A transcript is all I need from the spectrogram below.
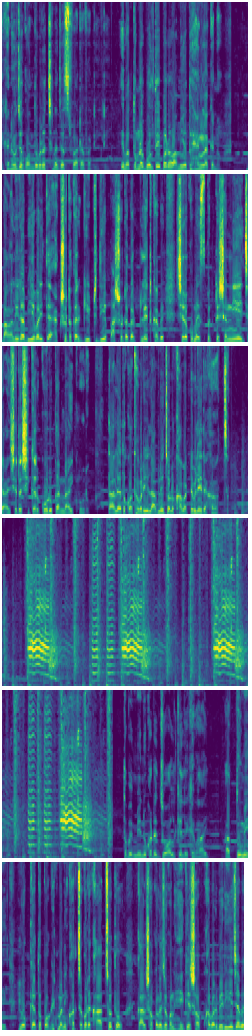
এখানেও যে গন্ধ বেরোচ্ছে না জাস্ট ফাটাফাটি। এবার তোমরা বলতেই পারো আমি এত হ্যাংলা কেন? বাঙালিরা বিয়েবাড়িতে একশো টাকার গিফট দিয়ে পাঁচশো টাকার প্লেট খাবে সেরকম এক্সপেকটেশন নিয়েই যায় সেটা স্বীকার করুক আর নাই করুক। তাহলে এত কথা বাড়িয়ে লাভ নেই চলো খাবার টেবিলেই দেখা হচ্ছে। তবে মেনু কার্ডে জল কে লেখে ভাই? আর তুমি, লোককে এত পকেট মানি খরচা করে খাওয়াচ্ছ তো? কাল সকালে যখন হেগে সব খাবার বেরিয়ে যাবে,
